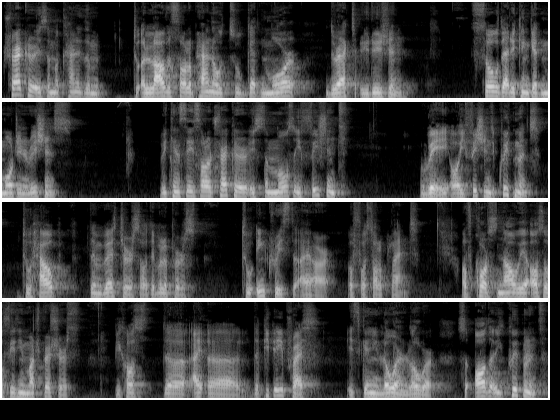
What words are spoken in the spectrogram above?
Tracker is a mechanism to allow the solar panel to get more direct irradiation so that it can get more generations. We can say solar tracker is the most efficient way or efficient equipment to help the investors or developers to increase the IR of a solar plant. Of course, now we are also facing much pressures because the, uh, the PPA price is getting lower and lower. So all the equipment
